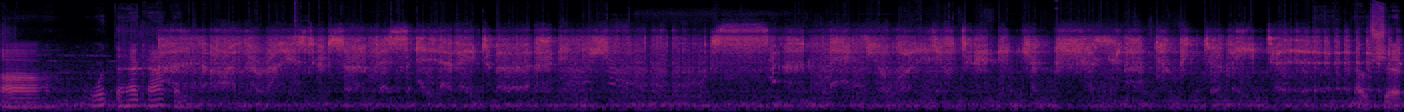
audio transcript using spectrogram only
Uh, what the heck happened? Shit.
